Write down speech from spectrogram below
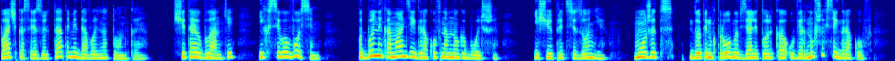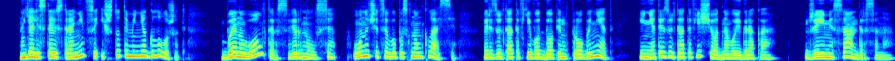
Пачка с результатами довольно тонкая. Считаю бланки, их всего восемь. В футбольной команде игроков намного больше. Еще и предсезонье. Может, допинг-пробы взяли только у вернувшихся игроков — но я листаю страницы, и что-то меня гложет. Бен Уолтерс вернулся. Он учится в выпускном классе. Результатов его допинг-пробы нет, и нет результатов еще одного игрока — Джейми Сандерсона.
